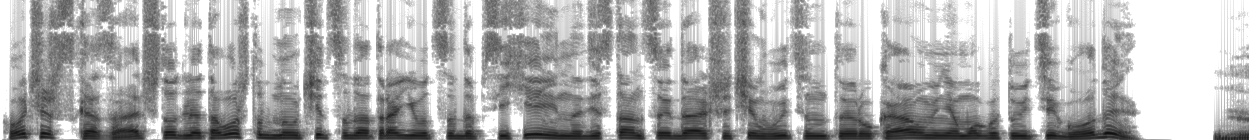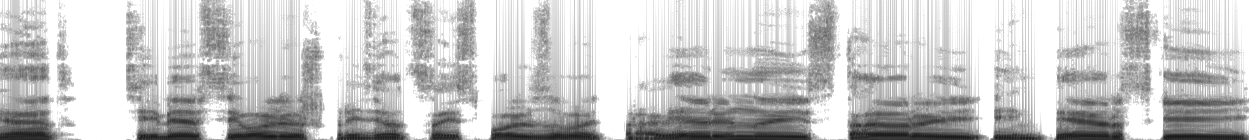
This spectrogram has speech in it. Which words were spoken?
Хочешь сказать, что для того, чтобы научиться дотрагиваться до психеи на дистанции дальше, чем вытянутая рука, у меня могут уйти годы? Нет, тебе всего лишь придется использовать проверенный старый имперский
